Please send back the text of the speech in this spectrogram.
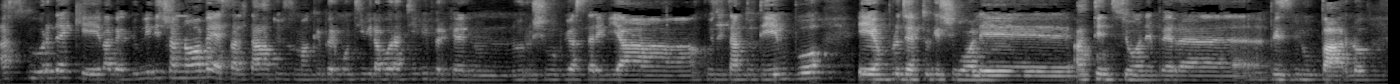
assurda è che, vabbè, il 2019 è saltato, insomma, anche per motivi lavorativi perché non, non riuscivo più a stare via così tanto tempo e è un progetto che ci vuole attenzione per, per svilupparlo.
